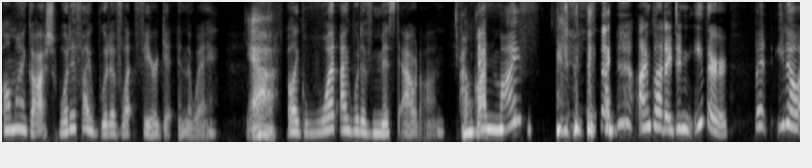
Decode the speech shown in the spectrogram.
oh my gosh, what if I would have let fear get in the way? Yeah. Like what I would have missed out on. I'm glad. And my, I'm glad I didn't either. But, you know,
